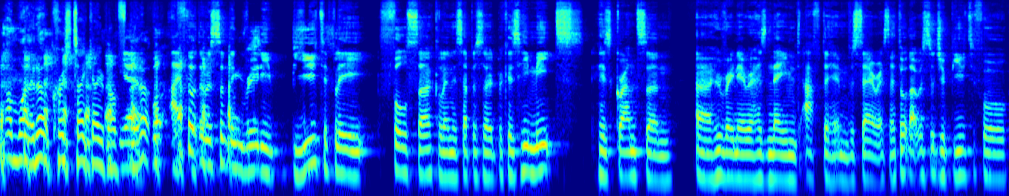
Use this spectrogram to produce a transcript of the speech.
I'm welling up. Chris, take over. I'm yeah. Well, I thought there was something really beautifully full circle in this episode because he meets his grandson, uh, who Rhaenyra has named after him, Viserys. I thought that was such a beautiful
